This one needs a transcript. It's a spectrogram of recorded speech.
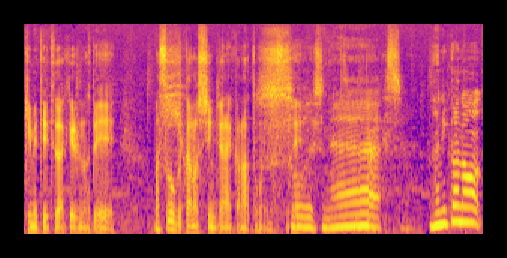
決めていただけるので、まあ、すごく楽しいんじゃないかなと思いますね。そうですね。で。すよ。何かの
